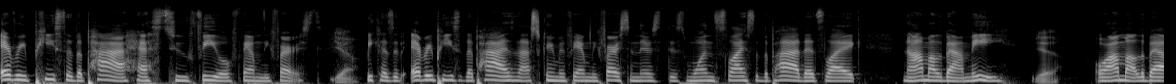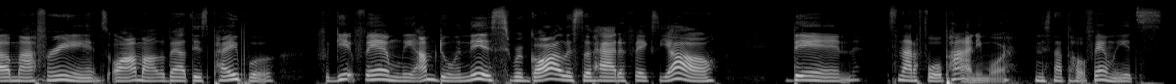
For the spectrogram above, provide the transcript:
every piece of the pie has to feel family first Yeah. because if every piece of the pie is not screaming family first and there's this one slice of the pie that's like no i'm all about me Yeah. or i'm all about my friends or i'm all about this paper forget family i'm doing this regardless of how it affects y'all then it's not a full pie anymore and it's not the whole family it's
